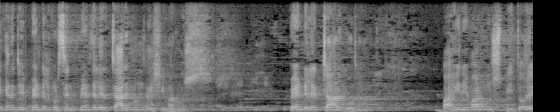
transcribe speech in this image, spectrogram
এখানে যে প্যান্ডেল করছেন, প্যান্ডেলের চার গুণ বেশি মানুষ। প্যান্ডেলের চার গুণ। বাহিরে মানুষ, ভিতরে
